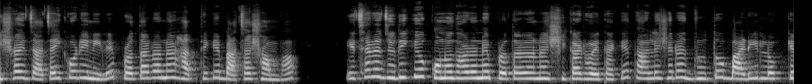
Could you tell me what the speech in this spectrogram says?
বিষয় যাচাই করে নিলে প্রতারণার হাত থেকে বাঁচা সম্ভব। এছাড়া যদি কেউ কোনো ধরনের প্রতারণার শিকার হয়ে থাকে, তাহলে সেটা দ্রুত বাড়ির লোককে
